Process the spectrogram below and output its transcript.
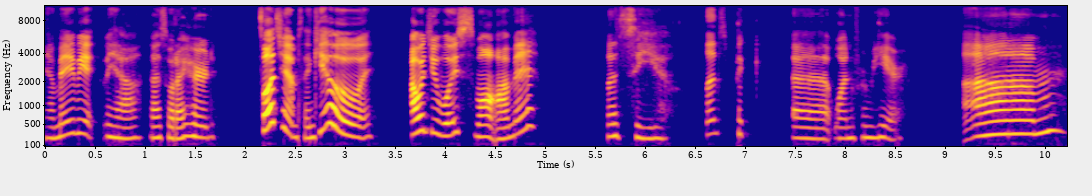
Yeah, maybe. Yeah, that's what I heard. Sledgehammer, thank you. How would you voice small Ame? Let's see. Let's pick uh one from here. Um.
